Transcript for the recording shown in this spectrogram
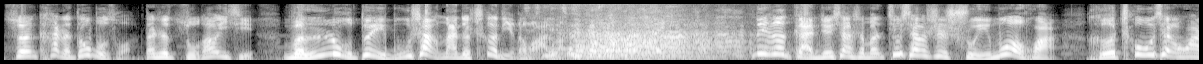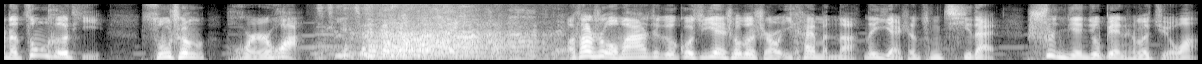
虽然看着都不错，但是组到一起纹路对不上，那就彻底的完了。那个感觉像什么？就像是水墨画和抽象画的综合体，俗称魂画。啊！当时我妈这个过去验收的时候，一开门呐，那眼神从期待瞬间就变成了绝望，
